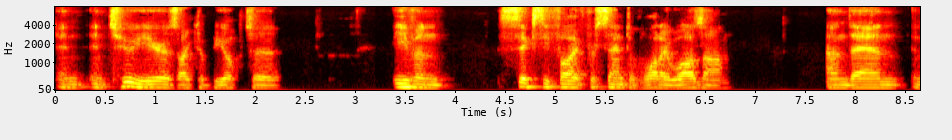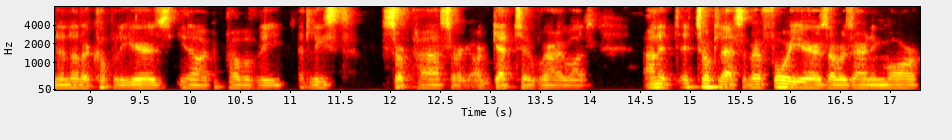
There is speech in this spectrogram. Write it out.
in in two years I could be up to even sixty five percent of what I was on, and then in another couple of years, you know, I could probably at least surpass or, or get to where I was. And it, it took less. About four years, I was earning more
